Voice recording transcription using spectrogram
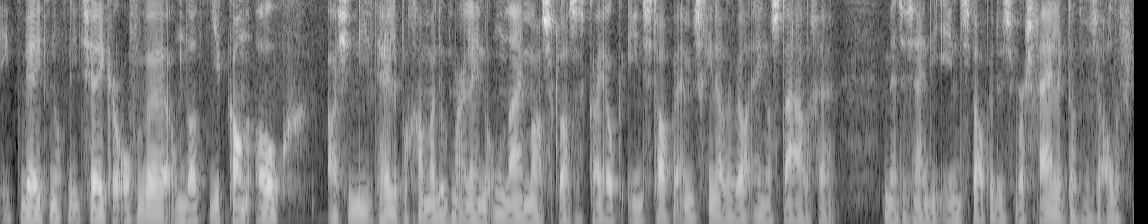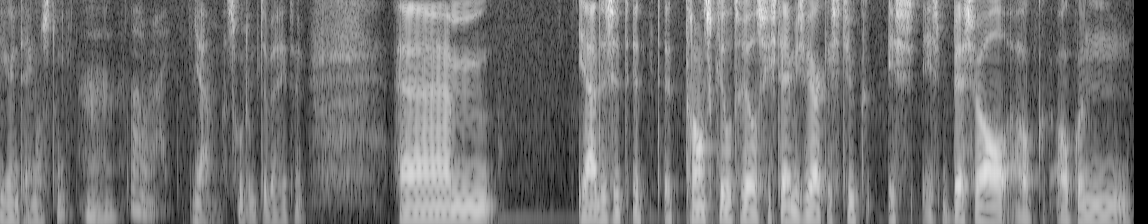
ik weet nog niet zeker of we, omdat je kan ook, als je niet het hele programma doet, maar alleen de online masterclasses, kan je ook instappen. En misschien dat er wel Engelstalige mensen zijn die instappen. Dus waarschijnlijk dat we ze alle vier in het Engels doen. Uh -huh. Alright. Ja, dat is goed om te weten. Um, ja, dus het, het, het transcultureel systemisch werk is natuurlijk is, is best wel ook, ook een,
